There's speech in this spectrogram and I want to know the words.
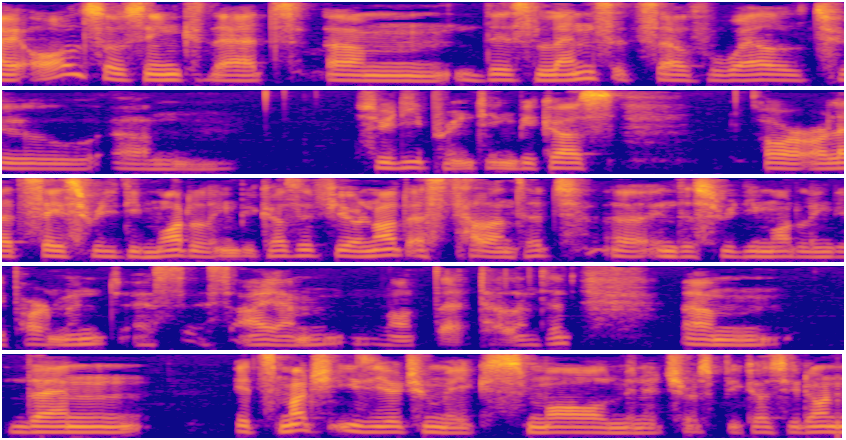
I also think that um, this lends itself well to um, 3D printing because, or, or, let's say 3D modeling, because if you're not as talented uh, in the 3D modeling department as, as I am, not that talented, um, then it's much easier to make small miniatures because you don't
